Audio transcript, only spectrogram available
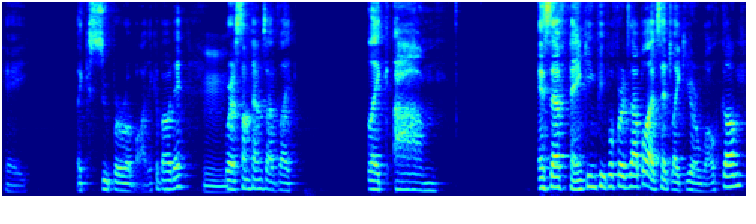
hey, like super robotic about it. Mm. Whereas sometimes I've like like um instead of thanking people, for example, I've said like you're welcome.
